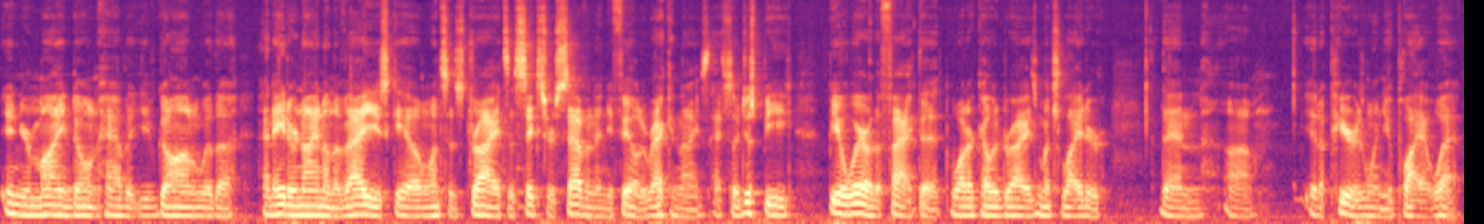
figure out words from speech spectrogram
in your mind, don't have it. You've gone with a an eight or nine on the value scale, and once it's dry, it's a six or seven, and you fail to recognize that. So just be be aware of the fact that watercolor dry is much lighter than uh, it appears when you apply it wet.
